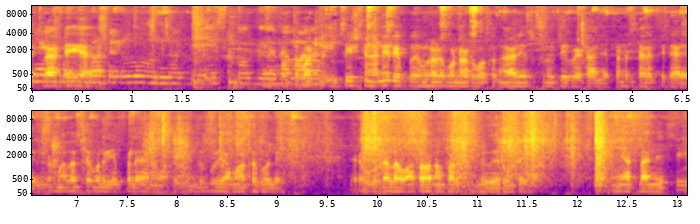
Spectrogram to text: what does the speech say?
ఎట్లా అంటే కొత్త బట్టలు ఇప్పించిన కానీ రేపు వెంబడాడ కొండ పోతాం. ఆడ వేసుకుని తీపెట్టా అని చెప్పంటే సరే తీ డాడీ అని మళ్ళీ సేవలకు చెప్పలేదు అనమాట ఎందుకు అమాస పోలే ఊళ్ళలో వాతావరణ పరిస్థితులు వేరుంటాయి. నేను అట్లా అని చెప్పి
